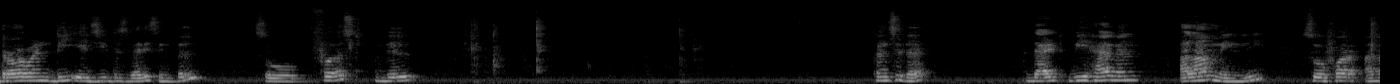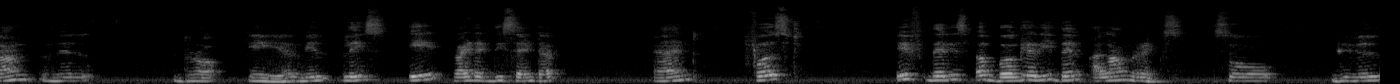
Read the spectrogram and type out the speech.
draw one DAG it is very simple. So first we'll consider that we have an alarm mainly. So for alarm we'll draw a here. We'll place a right at the center. And first if there is a burglary then alarm rings. So we will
